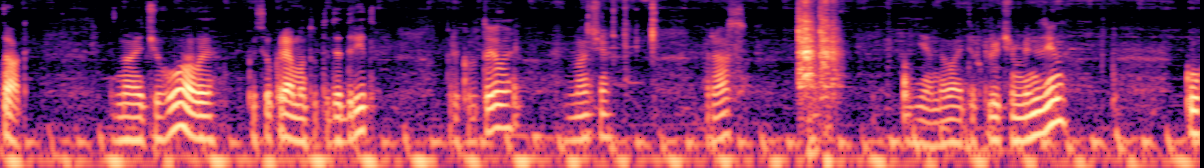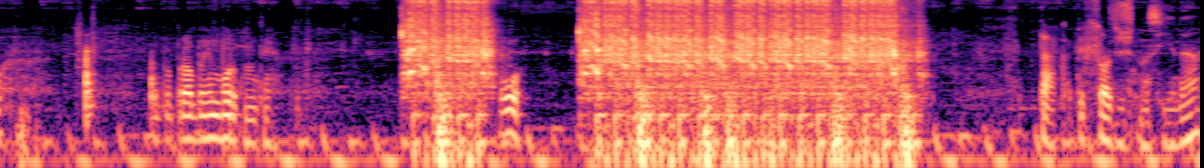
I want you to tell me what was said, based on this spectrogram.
Так, знаю чого, але якось окремо тут іде дріт. Прикрутили, наче раз. Є, давайте включимо бензин. І попробуємо буркнути. О! Так, а підсос же ж у нас є, да?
